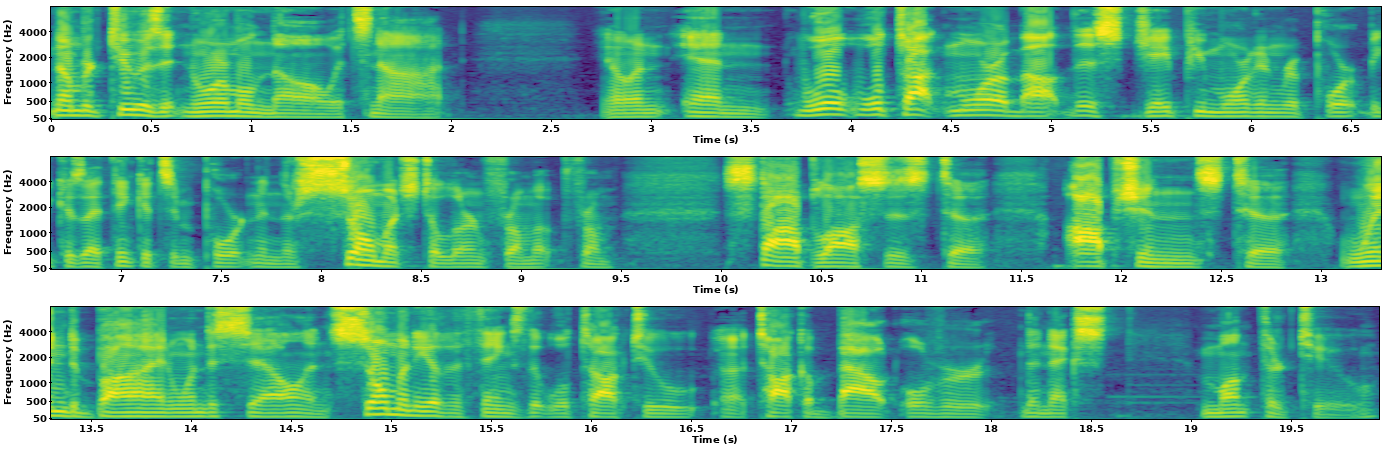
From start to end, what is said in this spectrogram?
Number two, is it normal? No, it's not. You know, and, and we'll we'll talk more about this J.P. Morgan report because I think it's important, and there's so much to learn from it, from stop losses to options to when to buy and when to sell, and so many other things that we'll talk to uh, talk about over the next month or two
